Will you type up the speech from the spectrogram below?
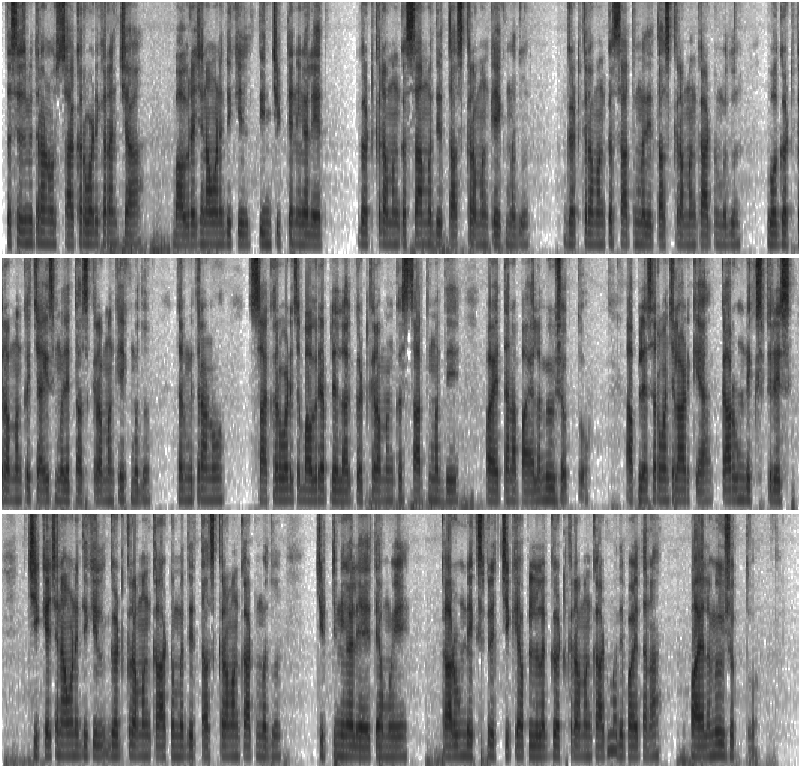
तसेच मित्रांनो साखरवाडीकरांच्या बावऱ्याच्या नावाने देखील तीन चिठ्ठ्या निघाल्या आहेत. गट क्रमांक सहामध्ये तास क्रमांक एकमधून गट क्रमांक सातमध्ये तास क्रमांक आठमधून व गट क्रमांक चाळीसमध्ये तास क्रमांक एकमधून तर मित्रांनो साखरवाडीचा बावरे आपल्याला गट क्रमांक सातमध्ये पाळताना पाहायला मिळू शकतो. आपल्या सर्वांच्या लाडक्या कारुंड एक्सप्रेस चिक्याच्या नावाने देखील गट क्रमांक आठमध्ये तास क्रमांक आठमधून चिठ्ठी निघाली आहे त्यामुळे कारुंड एक्सप्रेसची की आपल्याला गट क्रमांक आठमध्ये पाळताना पाहायला मिळू शकतो.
